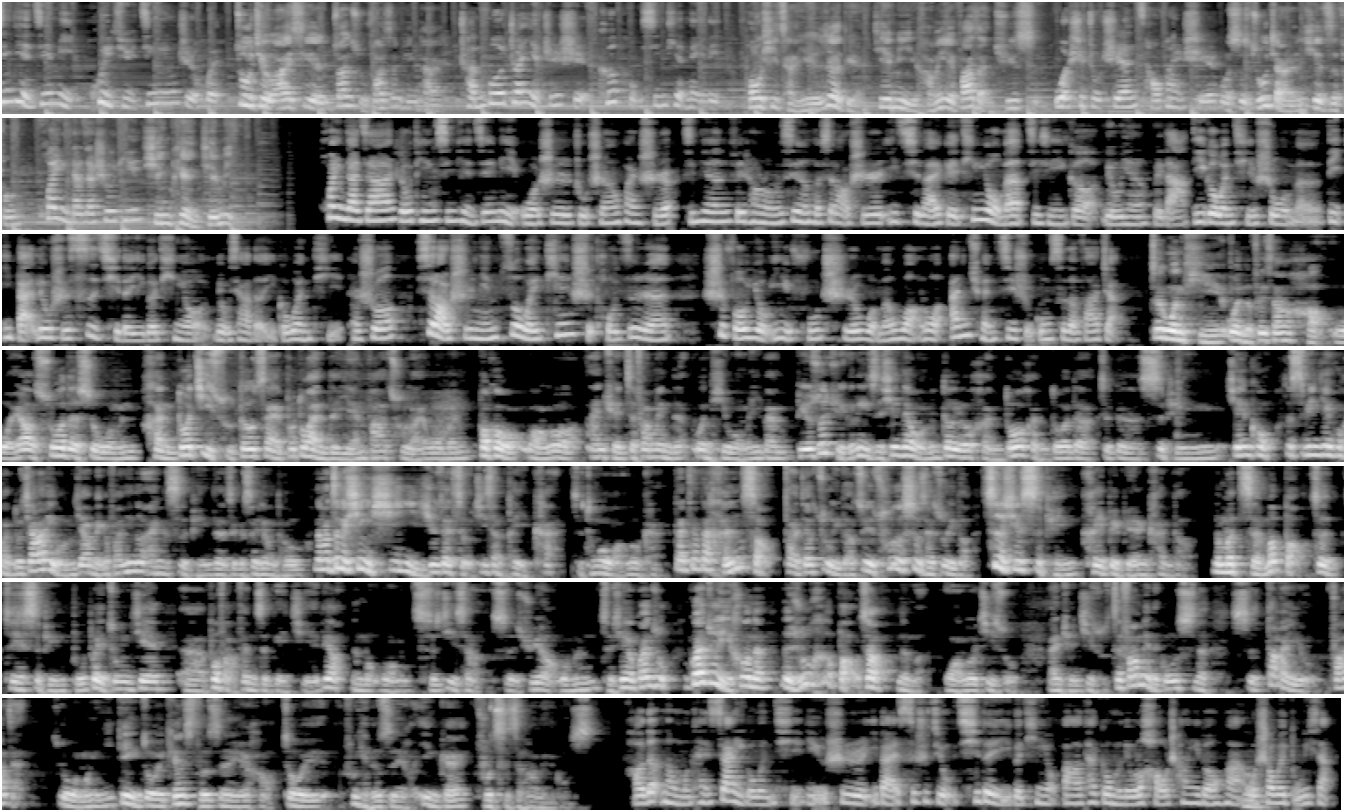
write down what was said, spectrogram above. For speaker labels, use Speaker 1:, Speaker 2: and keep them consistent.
Speaker 1: 芯片揭秘，汇聚精英智慧，
Speaker 2: 铸就 IC 人专属发声平台，
Speaker 1: 传播专业知识，科普芯片魅力，
Speaker 2: 剖析产业热点，揭秘行业发展趋势。
Speaker 1: 我是主持人曹焕石，
Speaker 2: 我是主讲人谢志峰，
Speaker 1: 欢迎大家收听。
Speaker 2: 芯片揭秘。
Speaker 1: 欢迎大家收听《芯片揭秘》，我是主持人幻石。今天非常荣幸和谢老师一起来给听友们进行一个留言回答。第一个问题是我们第一百六十四期的一个听友留下的一个问题，他说：“谢老师，您作为天使投资人，是否有意扶持我们网络安全技术公司的发展？”
Speaker 2: 这个问题问得非常好。我要说的是，我们很多技术都在不断的研发出来。我们包括网络安全这方面的问题，我们一般，比如说举个例子，现在我们都有很多很多的这个视频监控。这视频监控很多家里，我们家每个房间都安个视频的这个摄像头。那么这个信息你就在手机上可以看，是通过网络看。但大家很少大家注意到，只有出了事才注意到这些视频可以被别人看到。那么怎么保证这些视频不被中间呃不法分子给截掉？那么我们实际上是需要我们首先要关注，关注以后呢，那如何保障？那么网络技术安全技术这方面的公司呢是大有发展，所以我们一定作为天使投资人也好，作为风险投资人也好，应该扶持这方面的公司。
Speaker 1: 好的，那我们看下一个问题，也是一百四十九期的一个听友啊，他给我们留了好长一段话，我稍微读一下。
